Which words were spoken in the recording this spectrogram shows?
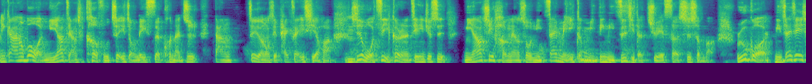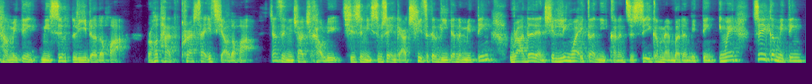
你刚刚问我你要怎样去克服这一种类似的困难，就是当这种东西 pack 在一起的话，其实我自己个人的建议就是你要去衡量说你在每一个 meeting 你自己的角色是什么。如果你在这一场 meeting 你是 leader 的话。然后他 crash 在一起了的话，这样子你就要去考虑，其实你是不是应该要去这个 leader 的 meeting，rather than 去另外一个你可能只是一个 member 的 meeting，因为这个 meeting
